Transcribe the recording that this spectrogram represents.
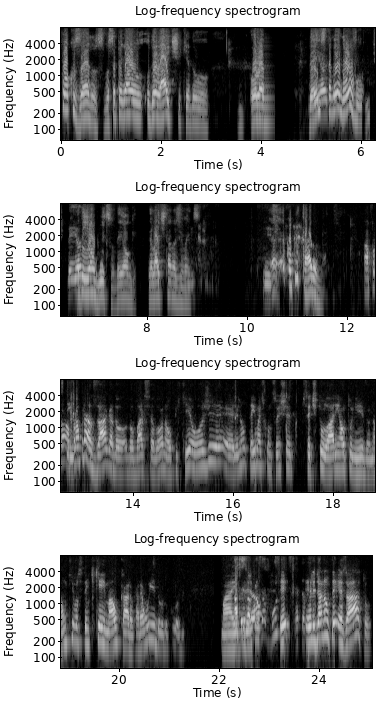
poucos anos. Você pegar o, o Delight, que é do holandês, também é novo. De É Jong. Jong, isso, De Jong. Delight tá na Juventus. É, é complicado. A, pró- a própria zaga do, do Barcelona, o Piquet, hoje, é, ele não tem mais condições de ser- titular em alto nível. Não que você tem que queimar o cara, o cara é um ídolo do clube. Mas ele já, não, Busquets, né, ele já não tem, exato,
